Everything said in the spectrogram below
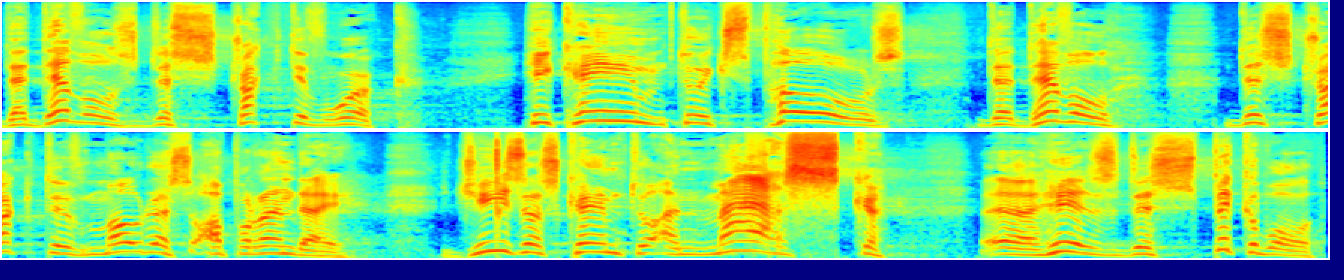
the devil's destructive work. He came to expose the devil destructive modus operandi. Jesus came to unmask uh, his despicable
